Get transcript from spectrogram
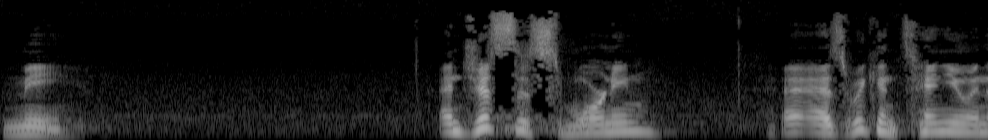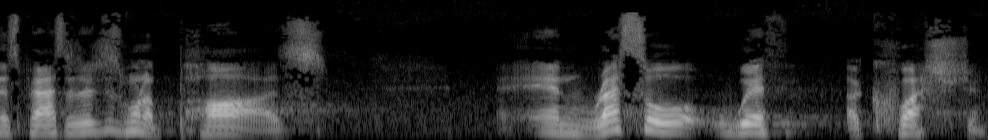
me. And just this morning, as we continue in this passage, I just want to pause and wrestle with a question.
